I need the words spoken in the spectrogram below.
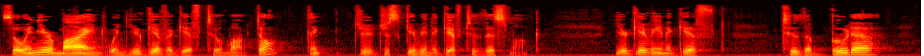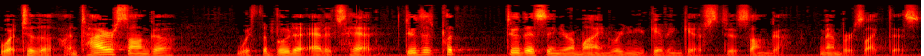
So in your mind, when you give a gift to a monk, don't think you're just giving a gift to this monk. You're giving a gift to the Buddha, what to the entire Sangha with the Buddha at its head. Do this, put, do this in your mind when you're giving gifts to Sangha members like this.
